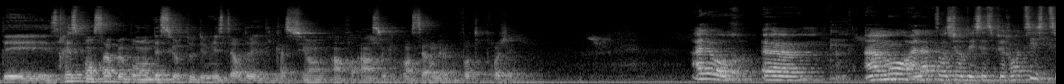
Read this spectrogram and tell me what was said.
des responsables burundais, surtout du ministère de l'Éducation, en ce qui concerne votre projet? Alors, euh, un mot à l'attention des espérantistes.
